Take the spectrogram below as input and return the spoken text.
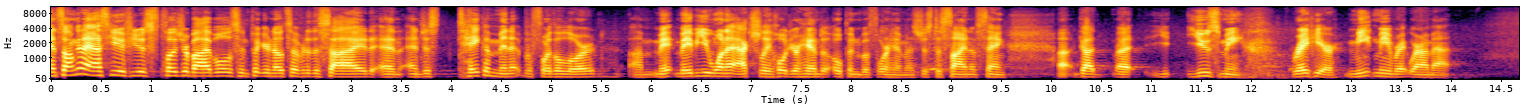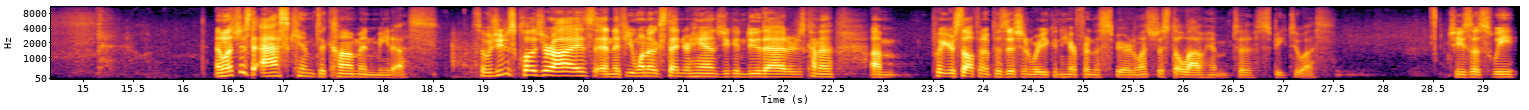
And, so I'm going to ask you if you just close your Bibles and put your notes over to the side and, and just take a minute before the Lord. Um, may, maybe you want to actually hold your hand open before Him as just a sign of saying, uh, God, uh, use me right here. Meet me right where I'm at. And let's just ask Him to come and meet us. So, would you just close your eyes? And if you want to extend your hands, you can do that, or just kind of um, put yourself in a position where you can hear from the Spirit. And let's just allow Him to speak to us. Jesus, we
